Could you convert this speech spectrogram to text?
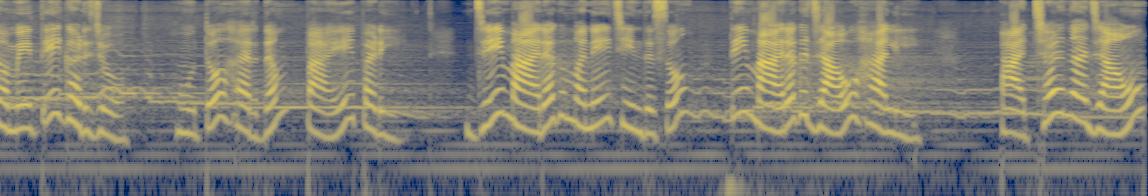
ગમે તે ઘડજો, હું તો હરદમ પાયે પડી. જે માર્ગ મને ચીંધશો, તે માર્ગ જાઉં હાલી. પાછળ ન જાઉં,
